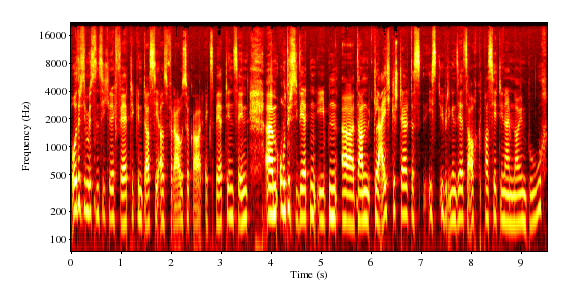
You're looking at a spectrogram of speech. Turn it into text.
oder sie müssen sich rechtfertigen, dass sie als Frau sogar Expertin sind, ähm, oder sie werden eben äh, dann gleichgestellt. Das ist übrigens jetzt auch passiert in einem neuen Buch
